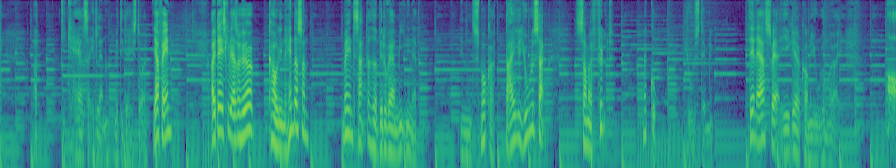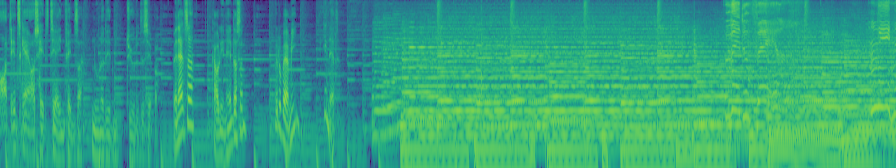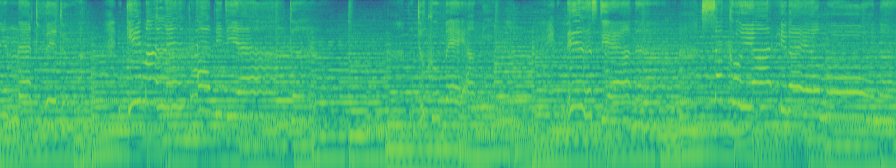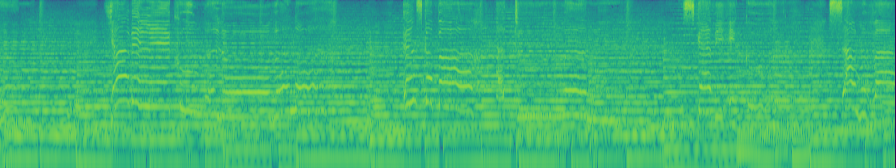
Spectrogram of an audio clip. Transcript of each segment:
Og de kan altså et eller andet med de der historier. Jeg er fan. Og i dag skal vi altså høre Karoline Henderson med en sang, der hedder Vil du være min i nat. En smuk og dejlig julesang, som er fyldt med god julestemning. Den er svær ikke at komme i julehumør i. Og den skal også helst til at indfinde sig, nu når det er den 20. december. Men altså, Karoline Henderson, vil du være min i nat? Vil vibe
